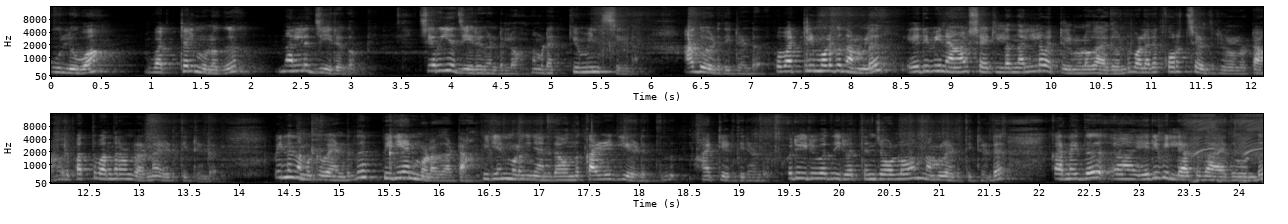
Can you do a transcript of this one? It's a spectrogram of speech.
ഉലുവ വറ്റൽ മുളക് നല്ല ജീരകം. ചെറിയ ജീരകം ഉണ്ടല്ലോ നമ്മുടെ ക്യുമിൻ സീഡ്. അതും എടുത്തിട്ടുണ്ട്. അപ്പോൾ വറ്റൽമുളക് നമ്മൾ എരിവിന് ആവശ്യമായിട്ടുള്ള നല്ല വറ്റൽമുളക് ആയതുകൊണ്ട് വളരെ കുറച്ച് എടുത്തിട്ടുള്ളൂ കേട്ടോ. ഒരു പത്ത് പന്ത്രണ്ടെണ്ണം എടുത്തിട്ടുണ്ട്. പിന്നെ നമുക്ക് വേണ്ടത് പിരിയൻ മുളക് കേട്ടോ. പിരിയൻ മുളക് ഞാനിതാ ഒന്ന് കഴുകി എടുത്ത് മാറ്റിയെടുത്തിട്ടുണ്ട് ഒരു ഇരുപത് ഇരുപത്തഞ്ചോളം നമ്മൾ എടുത്തിട്ടുണ്ട്. കാരണം ഇത് എരിവില്ലാത്തതായതുകൊണ്ട്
